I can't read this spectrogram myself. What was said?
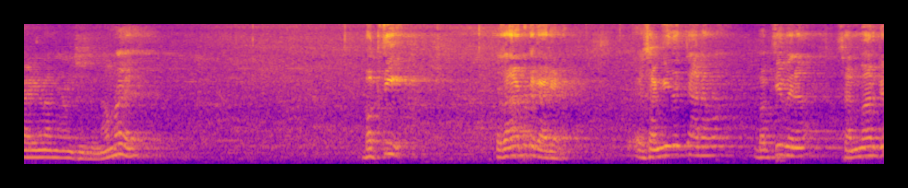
കാര്യങ്ങളാണ് ഞാൻ ചോദിക്കുന്നത് നമ്മൾ ഭക്തി പ്രധാനപ്പെട്ട കാര്യമാണ്. സംഗീതജ്ഞാനം ഭക്തി വിന സന്മാർഗ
